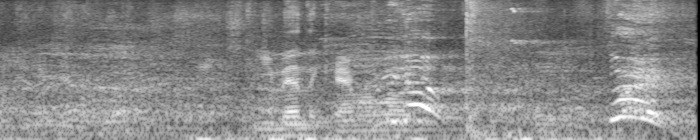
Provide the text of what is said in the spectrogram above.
Can you man the camera? while I do this? Three,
